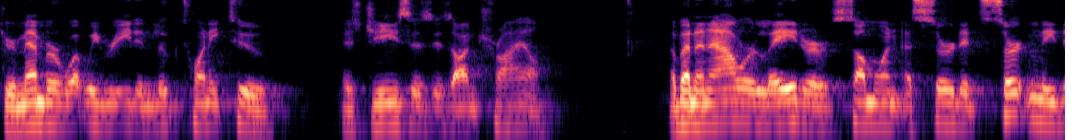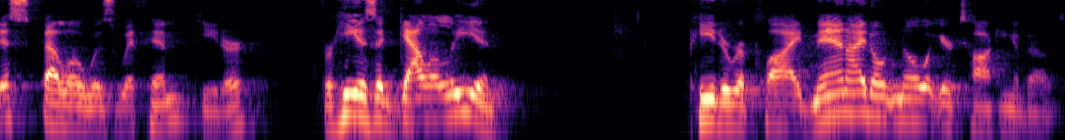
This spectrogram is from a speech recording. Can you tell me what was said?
Do you remember what we read in Luke 22 as Jesus is on trial? About an hour later, someone asserted, Certainly this fellow was with him, Peter, for he is a Galilean. Peter replied, Man, I don't know what you're talking about.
